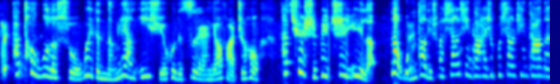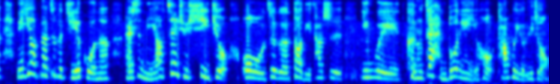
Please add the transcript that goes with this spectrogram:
对，他透过了所谓的能量医学或者自然疗法之后，他确实被治愈了。那我们到底是要相信他还是不相信他呢？你要不要这个结果呢？还是你要再去细究？哦，这个到底他是因为可能在很多年以后，他会有一种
